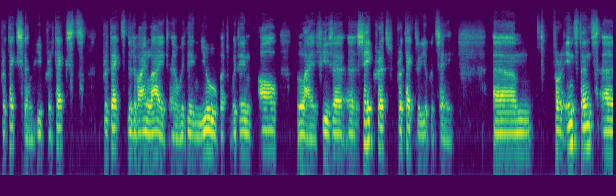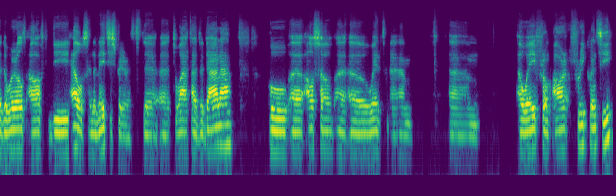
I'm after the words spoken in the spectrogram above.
protection. He protects protect the divine light uh, within you, but within all life. He's a, a sacred protector, you could say. Um, for instance, uh, the world of the elves and the nature spirits, the uh, Tuatha De Danann, who uh, also uh, uh, went um, um, away from our frequency.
